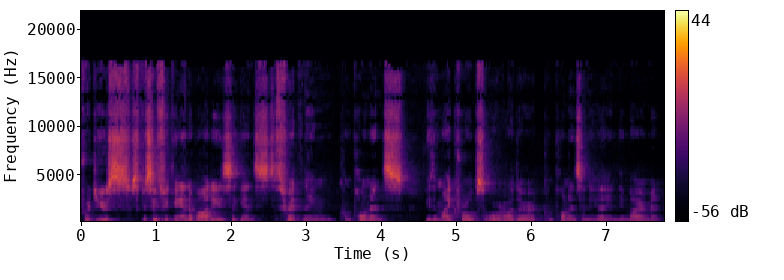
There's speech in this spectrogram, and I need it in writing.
produce specific antibodies against threatening components, either microbes or other components in the, in the environment.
